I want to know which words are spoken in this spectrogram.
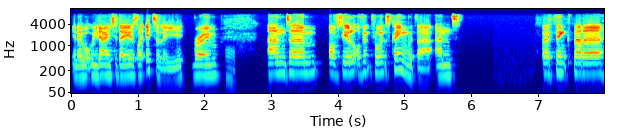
you know, what we know today is like Italy, Rome. Mm. And um, obviously, a lot of influence came with that. And I think that uh,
